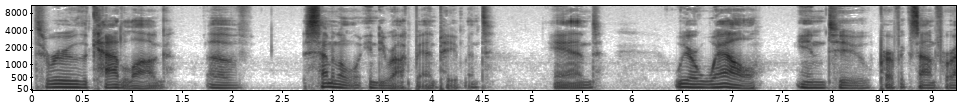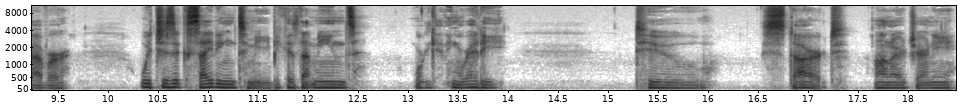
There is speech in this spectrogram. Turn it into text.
through the catalog of seminal indie rock band Pavement. And we are well into Perfect Sound Forever, which is exciting to me because that means we're getting ready to start on our journey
